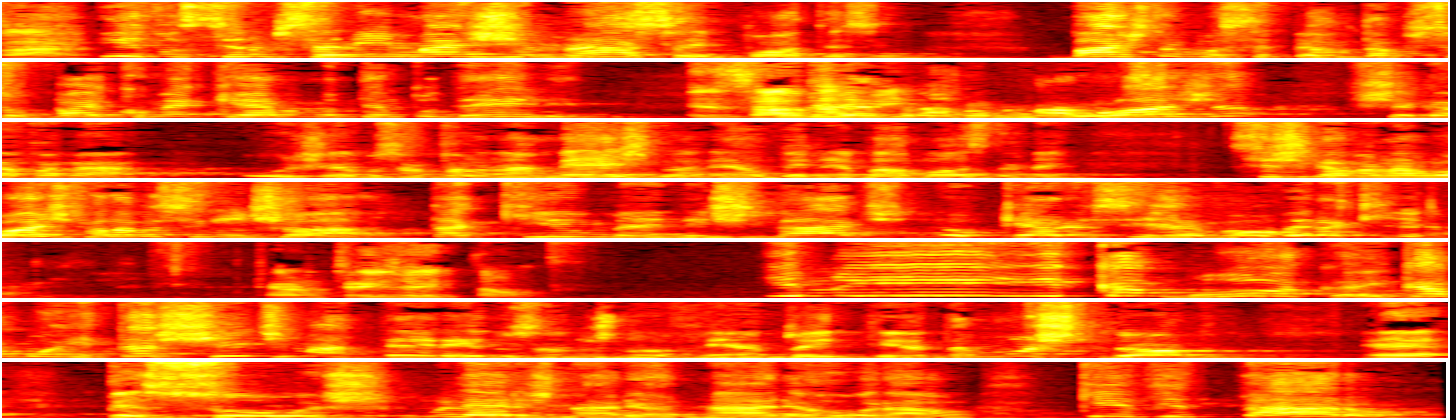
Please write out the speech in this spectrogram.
Claro. E você não precisa nem imaginar essa hipótese. Basta você perguntar para o seu pai como é que era no tempo dele. Exatamente. Quando ele entrava numa loja, chegava na. O Jefferson fala na Mesbla, né? O Benê Barbosa também. Você chegava na loja e falava o seguinte: ó, tá aqui a minha identidade, eu quero esse revólver aqui. Quero um 38. E, e, e, acabou, cara. E acabou. E tá cheio de matéria aí dos anos 90, 80, mostrando é, pessoas, mulheres na área, na área rural, que evitaram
